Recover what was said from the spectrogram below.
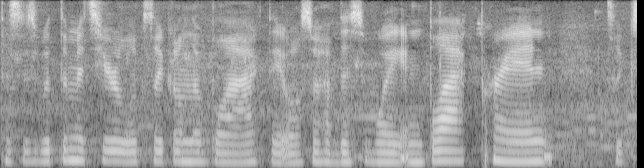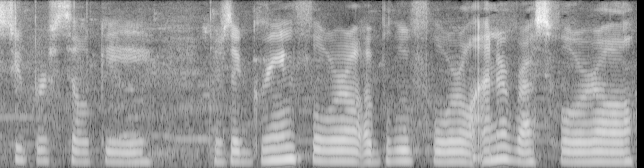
This is what the material looks like on the black. They also have this white and black print. It's like super silky. There's a green floral, a blue floral, and a rust floral.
